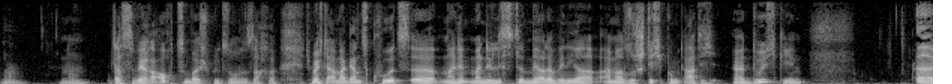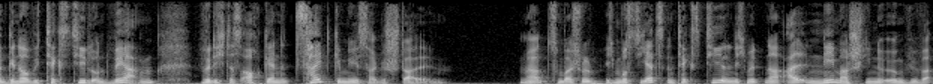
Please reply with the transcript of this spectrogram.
Ja. Ne? Das wäre auch zum Beispiel so eine Sache. Ich möchte einmal ganz kurz äh, meine, meine Liste mehr oder weniger einmal so stichpunktartig äh, durchgehen. Äh, genau wie Textil und Werken würde ich das auch gerne zeitgemäßer gestalten. Ja, zum Beispiel, ich muss jetzt in Textil nicht mit einer alten Nähmaschine irgendwie was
